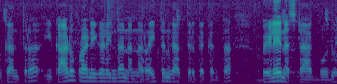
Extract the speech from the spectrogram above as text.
ಮುಖಾಂತರ ಈ ಕಾಡು ಪ್ರಾಣಿಗಳಿಂದ ನನ್ನ ರೈತನಿಗೆ ಆಗ್ತಿರ್ತಕ್ಕಂಥ ಬೆಳೆ ನಷ್ಟ ಆಗ್ಬೋದು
